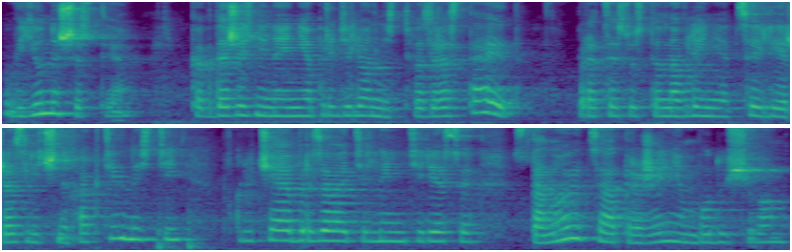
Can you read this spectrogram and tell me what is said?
В юношестве, когда жизненная неопределенность возрастает, процесс установления целей различных активностей включая образовательные интересы, становится отражением будущего.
